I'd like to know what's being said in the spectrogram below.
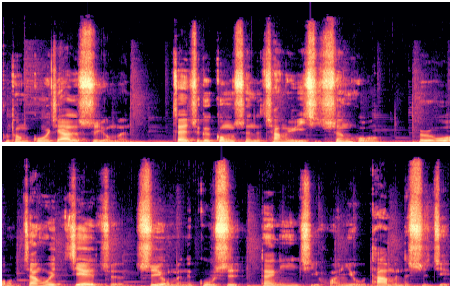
不同国家的室友们，在这个共生的场域一起生活，而我将会借着室友们的故事，带你一起环游他们的世界。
